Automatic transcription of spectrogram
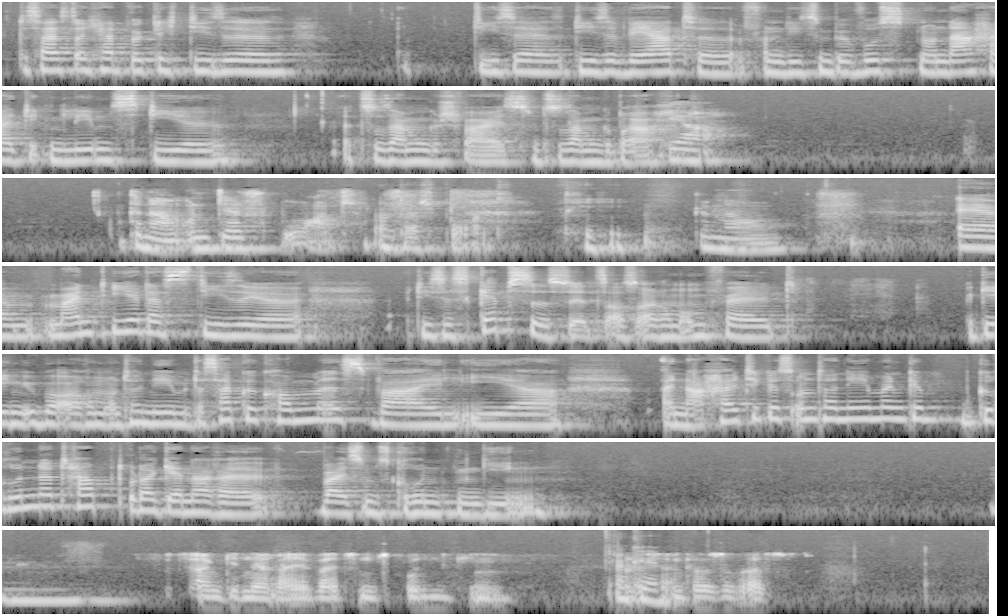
Das heißt, euch hat wirklich diese, diese, diese Werte von diesem bewussten und nachhaltigen Lebensstil zusammengeschweißt und zusammengebracht. Ja. Genau, und der Sport. Und der Sport. genau. Ähm, meint ihr, dass diese, diese Skepsis jetzt aus eurem Umfeld gegenüber eurem Unternehmen deshalb gekommen ist, weil ihr ein nachhaltiges Unternehmen gegründet habt oder generell, weil es ums Gründen ging? Ich würde sagen generell, weil es ums Gründen ging. Okay. es einfach sowas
